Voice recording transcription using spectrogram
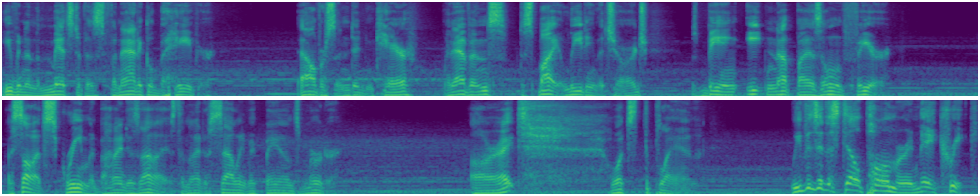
even in the midst of his fanatical behavior. Alverson didn't care, and Evans, despite leading the charge, was being eaten up by his own fear. I saw it screaming behind his eyes the night of Sally McMahon's murder. All right, what's the plan? We visit Estelle Palmer in May Creek,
